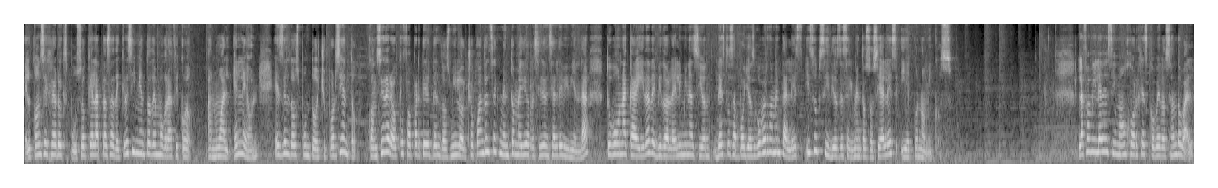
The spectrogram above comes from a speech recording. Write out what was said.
El consejero expuso que la tasa de crecimiento demográfico anual en León es del 2.8%. Consideró que fue a partir del 2008 cuando el segmento medio residencial de vivienda tuvo una caída debido a la eliminación de estos apoyos gubernamentales y subsidios de segmentos sociales y económicos. La familia de Simón Jorge Escobedo Sandoval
